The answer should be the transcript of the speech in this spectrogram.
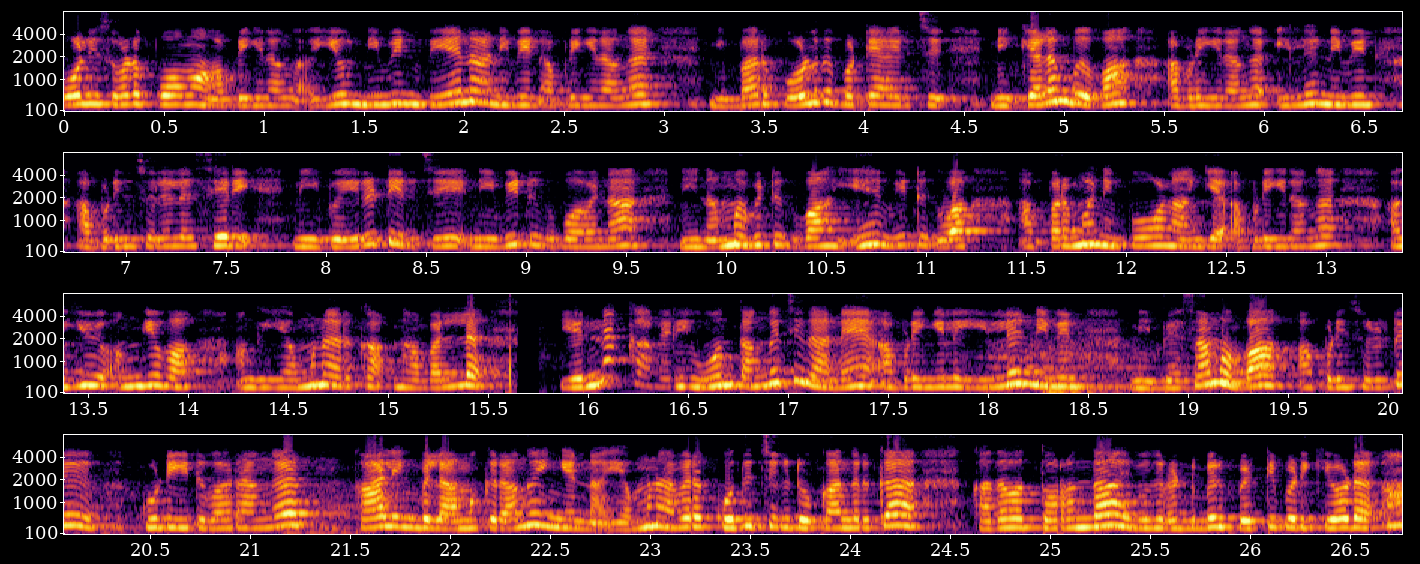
போலீஸோட போவோம் அப்படிங்கிறாங்க. ஐயோ நிவின் வேணா நிவின் அப்படிங்கிறாங்க. நீ பாரு பொழுதுபட்டே ஆயிடுச்சு. நீ கிளம்பு வா அப்படிங்கிறாங்க. இல்லை நிவின் அப்படின்னு சொல்லல. சரி நீ இப்போ இருட்டிருச்சு. நீ வீட்டுக்கு போவேனா? நீ நம்ம வீட்டுக்கு வா. ஏன் வீட்டுக்கு வா? அப்புறமா நீ போகலாம் அங்கே அப்படிங்கிறாங்க. ஐயோ அங்கே வா. அங்கே யமுனா இருக்கா? நான் வரல. என்ன காவேரி உன் தங்கச்சி தானே? அப்படிங்கல இல்லை நிவின் நீ பேசாம வா அப்படின்னு சொல்லிட்டு கூட்டிகிட்டு வராங்க. காலிங் பில் அமுக்குறாங்க. இங்கே நான் யமுனா வேற கொதிச்சுக்கிட்டு உட்காந்துருக்கா கதவை திறந்தா இவங்க ரெண்டு பேரும் பெட்டி படிக்கையோட ஆ,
